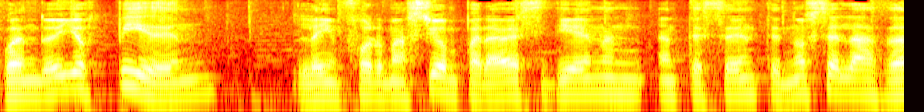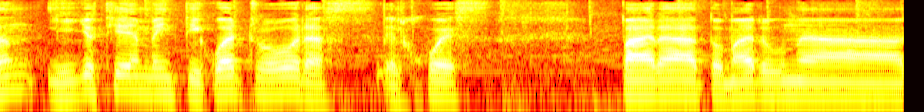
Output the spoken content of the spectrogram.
cuando ellos piden la información para ver si tienen antecedentes, no se las dan y ellos tienen 24 horas, el juez, para tomar una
